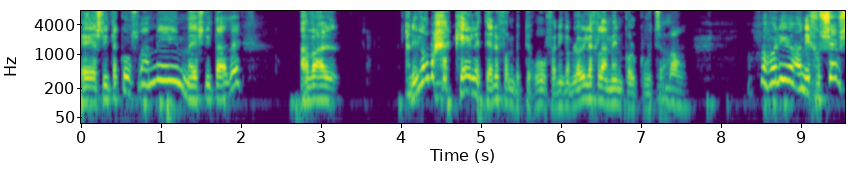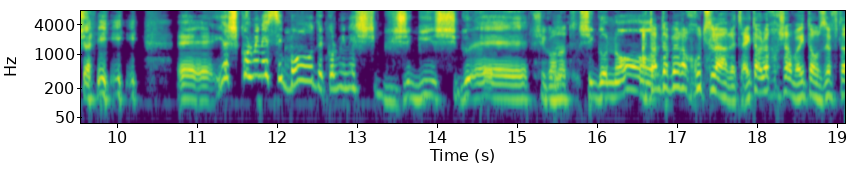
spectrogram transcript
אה, יש לי את הקורס מאמנים, יש לי את הזה, אבל אני לא מחכה לטלפון בטירוף, אני גם לא אלך לאמן כל קבוצה. ברור. אבל אני, אני חושב שאני... אה, יש כל מיני סיבות וכל מיני אה, שיגעונות. שיגעונות. אתה מדבר על חוץ לארץ, היית הולך עכשיו, היית עוזב את ה...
